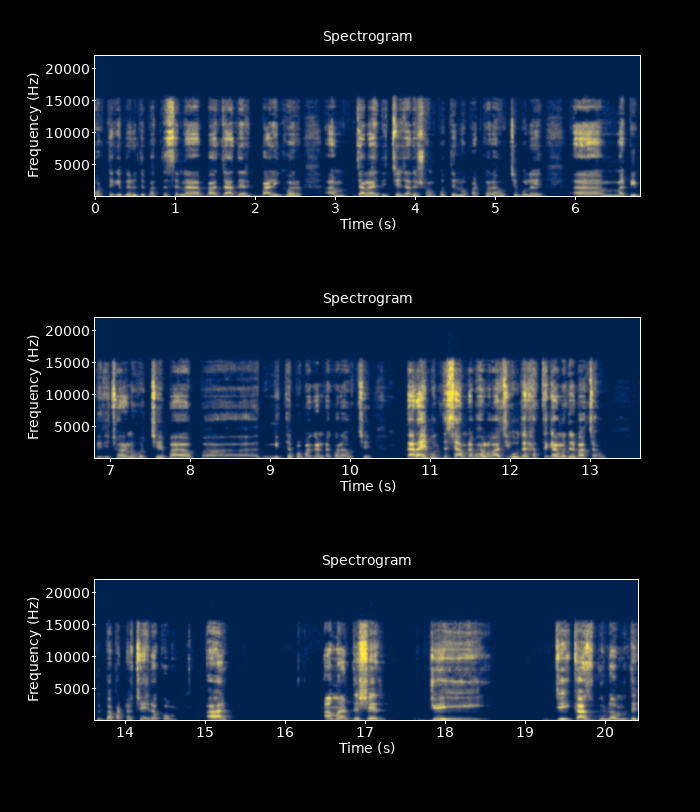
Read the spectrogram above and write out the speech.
ঘর থেকে বেরোতে পারতেছে না বা যাদের বাড়িঘর জ্বালায় দিচ্ছে, যাদের সম্পত্তি লোপাট করা হচ্ছে বলে মানে বিবৃতি ছড়ানো হচ্ছে বা বা, মিথ্যা প্রপাগান্ডা করা হচ্ছে, তারাই বলতেছে, আমরা ভালো আছি, ওদের হাত থেকে আমাদের বাঁচাও। ব্যাপারটা হচ্ছে এরকম। আর আমার দেশের যেই যেই কাজগুলো আমাদের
